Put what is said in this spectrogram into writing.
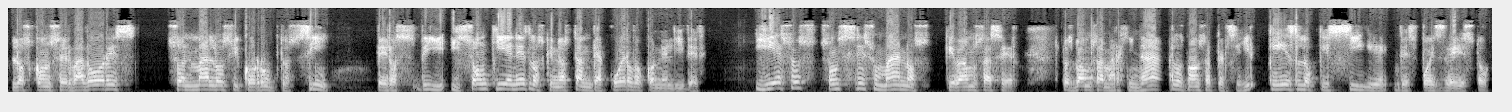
Los conservadores son malos y corruptos, sí, pero y, son quienes los que no están de acuerdo con el líder. Y esos son seres humanos que vamos a hacer. Los vamos a marginar, los vamos a perseguir. ¿Qué es lo que sigue después de esto?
